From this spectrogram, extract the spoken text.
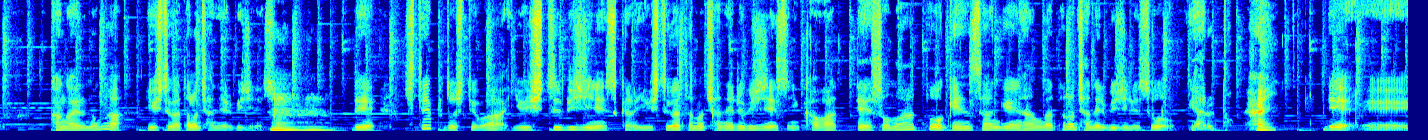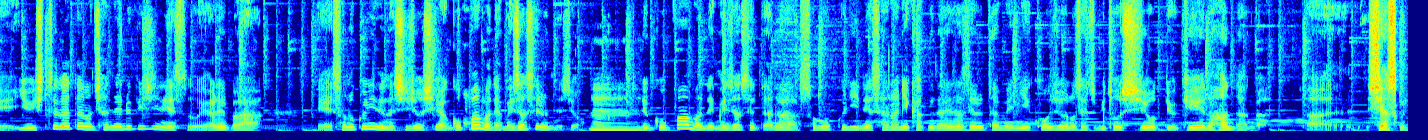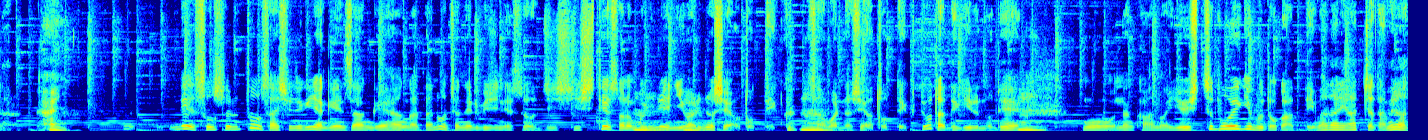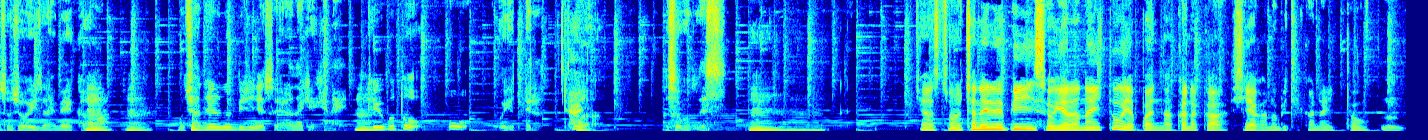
考えるのが輸出型のチャンネルビジネス。うんうんで、ステップとしては、輸出ビジネスから輸出型のチャンネルビジネスに変わって、その後、減産減販型のチャンネルビジネスをやると。はい。で、えー輸出型のチャンネルビジネスをやれば、えーその国での市場シェア5%までは目指せるんですよ。うん。で5%まで目指せたらその国でさらに拡大させるために工場の設備投資しようっていう経営の判断がしやすくなる。はい。でそうすると最終的には原産原販型のチャンネルビジネスを実施してその国でうん2割のシェアを取っていく、うん3割のシェアを取っていくってことはできるのでう、ん。もうなんかあの輸出貿易部とかっていまだにあっちゃダメなんですよ消費財メーカーは、うん。うん。もうチャンネルのビジネスをやらなきゃいけないうんっていうことを言ってるっていうのは、そういうことです。うん。じゃあ、そのチャンネルビジネスをやらないと、やっぱりなかなかシェアが伸びていかないと。うんうん。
